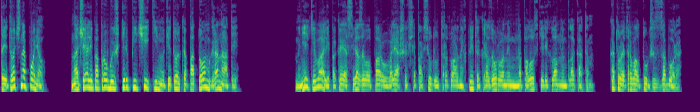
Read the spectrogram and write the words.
Ты точно понял? Вначале попробуешь кирпичи кинуть и только потом гранаты. Мне кивали, пока я связывал пару валявшихся повсюду тротуарных плиток разорванным на полоске рекламным плакатом, который оторвал тут же с забора.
